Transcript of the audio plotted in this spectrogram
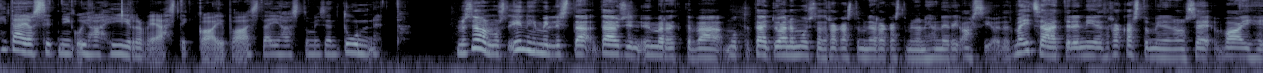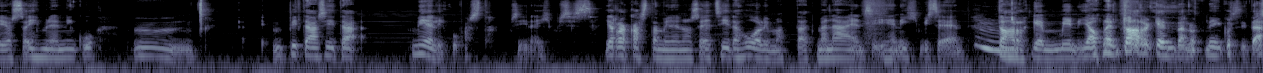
mitä jos sitten niinku ihan hirveästi kaipaa sitä ihastumisen tunnetta? No se on musta inhimillistä, täysin ymmärrettävää, mutta täytyy aina muistaa, että rakastuminen ja rakastuminen on ihan eri asioita. Mä itse ajattelen niin, että rakastuminen on se vaihe, jossa ihminen niin kuin, mm, pitää siitä mielikuvasta siinä ihmisessä. Ja rakastaminen on se, että siitä huolimatta, että mä näen siihen ihmiseen mm. tarkemmin ja olen tarkentanut niin kuin sitä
